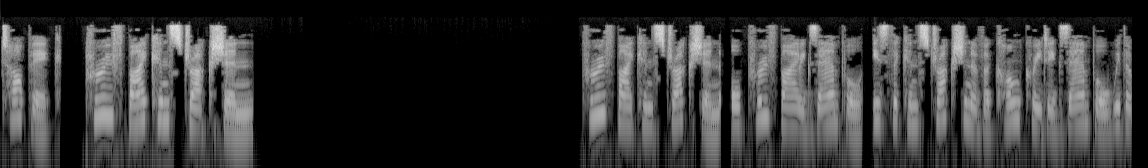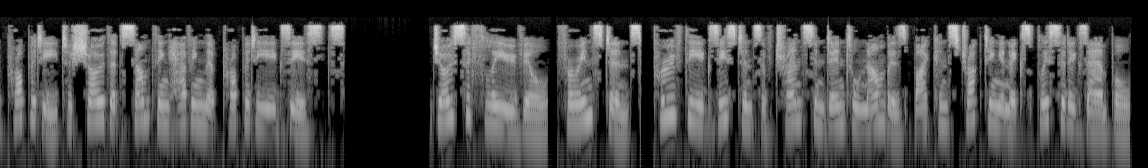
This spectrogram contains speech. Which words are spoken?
Topic: Proof by construction. Proof by construction, or proof by example, is the construction of a concrete example with a property to show that something having that property exists. Joseph Liouville, for instance, proved the existence of transcendental numbers by constructing an explicit example.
